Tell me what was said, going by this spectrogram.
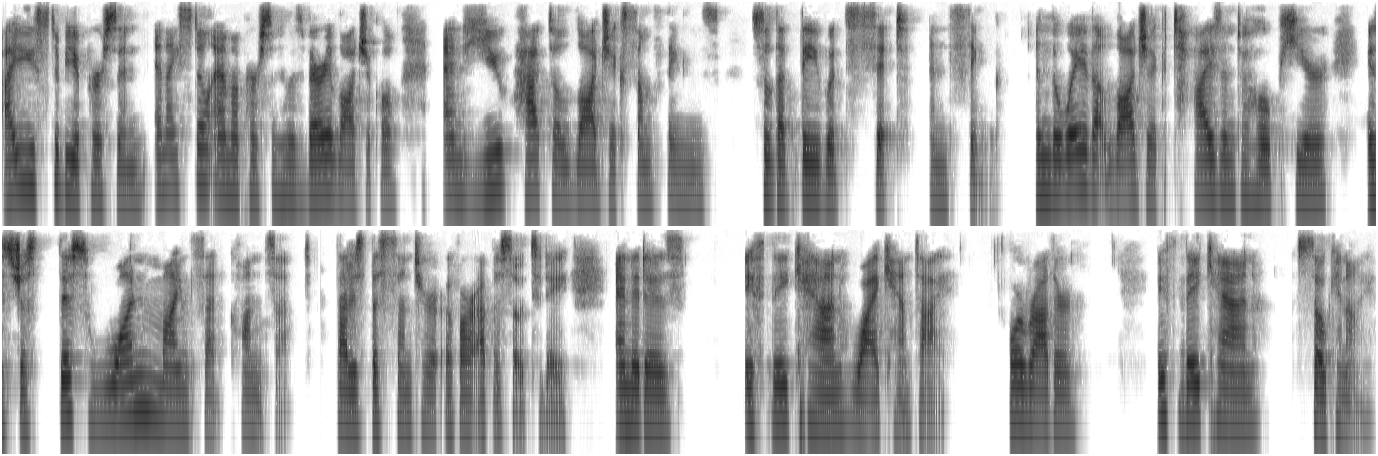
I used to be a person, and I still am a person who is very logical, and you had to logic some things so that they would sit and think. And the way that logic ties into hope here is just this one mindset concept that is the center of our episode today. And it is if they can, why can't I? Or rather, if they can, so can I.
